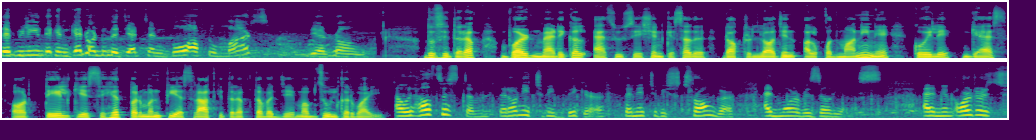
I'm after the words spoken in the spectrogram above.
They believe they can get onto the jets and go off to Mars. They are wrong. دوسری طرف ورلڈ میڈیکل ایسوسیشن کے صدر ڈاکٹر لوجن القدمانی نے کوئلے گیس اور تیل کے صحت پر منفی اثرات کی طرف توجہ مبزول کروائی and and others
